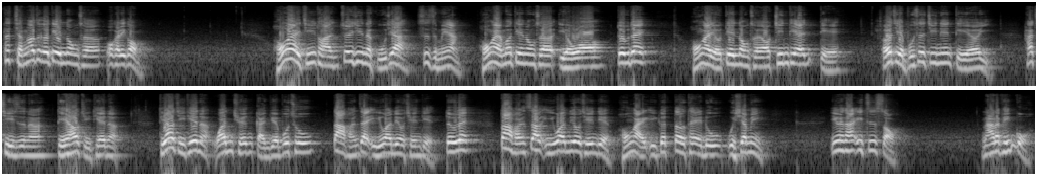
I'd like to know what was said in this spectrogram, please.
那讲到这个电动车，我跟你讲，红海集团最近的股价是怎么样？红海有没有电动车？有哦，对不对？红海有电动车哦，今天跌，而且不是今天跌而已，它其实呢跌好几天了，跌好几天了，完全感觉不出大盘在一万六千点，对不对？大盘上一万六千点，红海一个倒退路，为什么？因为它一只手。拿了苹果，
